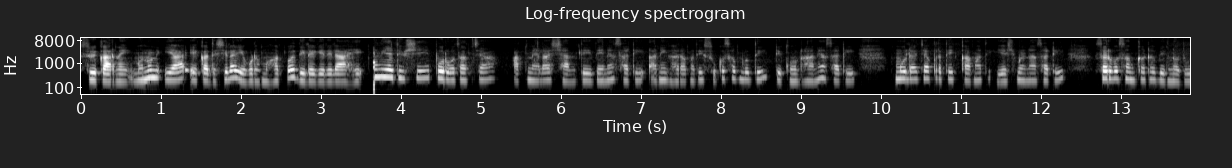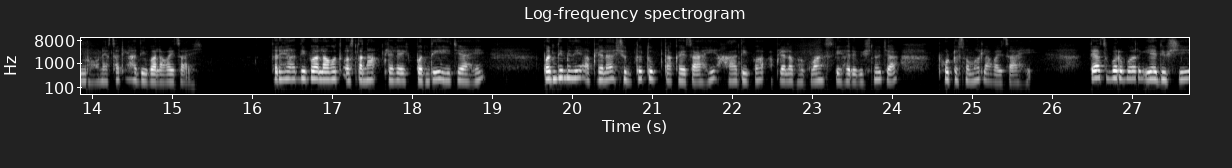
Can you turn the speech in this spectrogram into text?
स्वीकारणे म्हणून या एकादशीला एवढं महत्त्व दिले गेलेलं आहे. म्हणून या दिवशी पूर्वजांच्या आत्म्याला शांती देण्यासाठी आणि घरामध्ये सुखसमृद्धी टिकून राहण्यासाठी मुलाच्या प्रत्येक कामात यश मिळण्यासाठी सर्व संकट विघ्न दूर होण्यासाठी हा दिवा लावायचा आहे. तर ह्या दिवा लावत असताना आपल्याला एक पंथी घ्यायची आहे. पंथीमध्ये आपल्याला शुद्ध तूप टाकायचं आहे. हा दिवा आपल्याला भगवान श्री हरिविष्णूच्या फोटोसमोर लावायचा आहे. त्याचबरोबर या दिवशी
